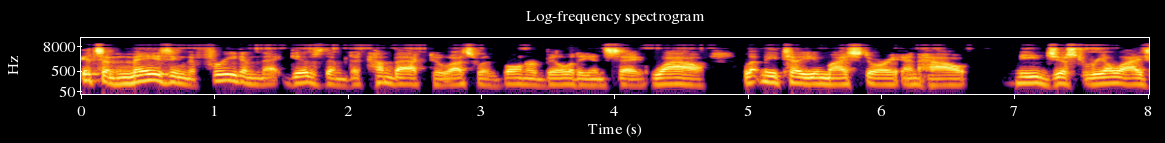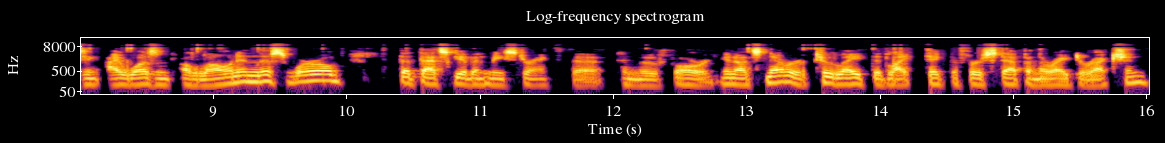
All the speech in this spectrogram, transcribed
it's amazing the freedom that gives them to come back to us with vulnerability and say, wow, let me tell you my story and how me just realizing I wasn't alone in this world, that that's given me strength to, to move forward. You know, it's never too late to like take the first step in the right direction.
